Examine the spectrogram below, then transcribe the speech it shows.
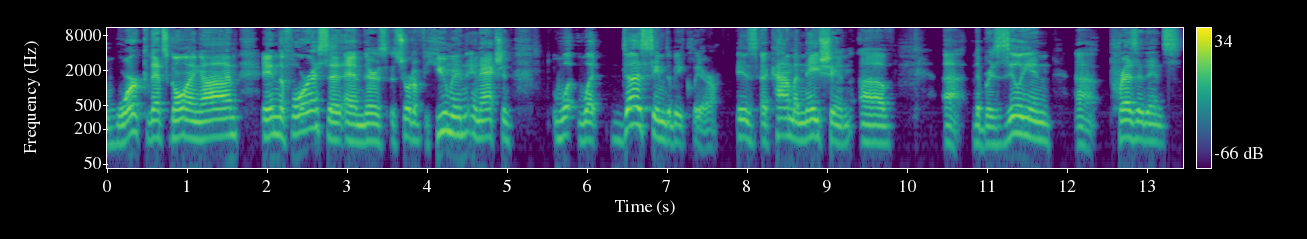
work that's going on in the forest, and, and, there's sort of human inaction. What what does seem to be clear is a combination of the Brazilian president's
